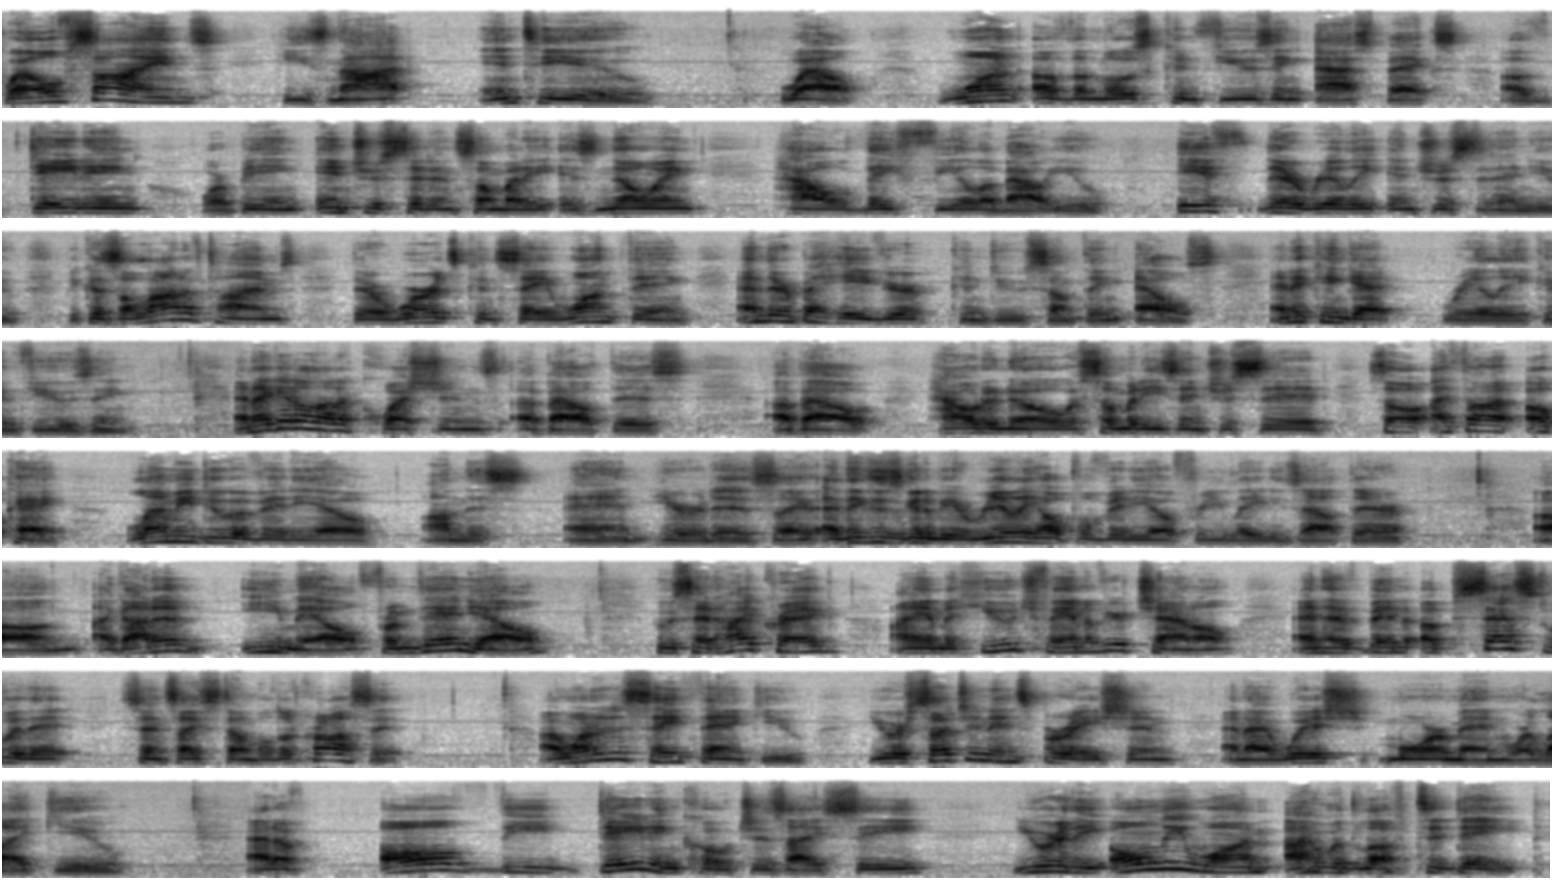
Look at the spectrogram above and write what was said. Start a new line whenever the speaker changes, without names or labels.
12 signs he's not into you. Well, one of the most confusing aspects of dating or being interested in somebody is knowing how they feel about you. If they're really interested in you. Because a lot of times their words can say one thing and their behavior can do something else. And it can get really confusing. And I get a lot of questions about this, about how to know if somebody's interested. So I thought, okay, let me do a video on this, and here it is. I, I think this is going to be a really helpful video for you ladies out there. Um, I got an email from Danielle who said, Hi Craig, I am a huge fan of your channel and have been obsessed with it since I stumbled across it. I wanted to say thank you. You are such an inspiration and I wish more men were like you. Out of all the dating coaches I see, you are the only one I would love to date.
